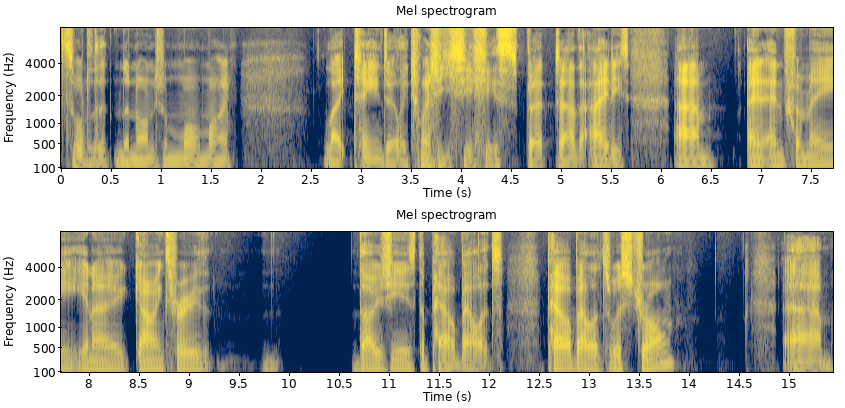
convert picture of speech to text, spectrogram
sort of the the nineties were more my late teens, early twenties years. But uh, the eighties, um, and and for me, you know, going through those years, the power ballads, power ballads were strong. Um,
